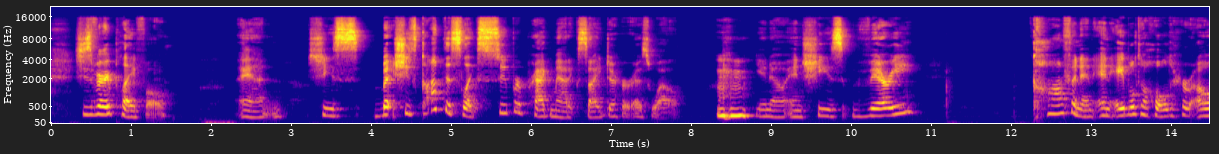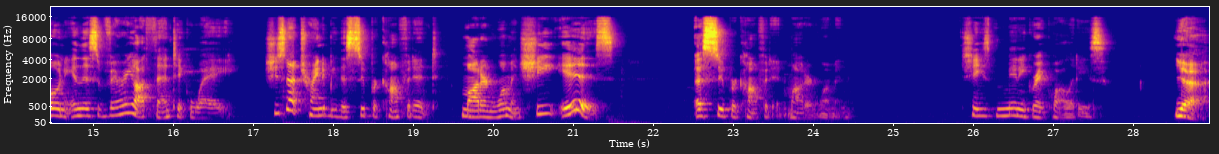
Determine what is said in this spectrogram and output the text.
She's very playful. And she's, but she's got this like super pragmatic side to her as well mm-hmm. you know, and she's very confident and able to hold her own in this very authentic way. She's not trying to be this super confident modern woman. She is a super confident modern woman. She's many great qualities. Yeah.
